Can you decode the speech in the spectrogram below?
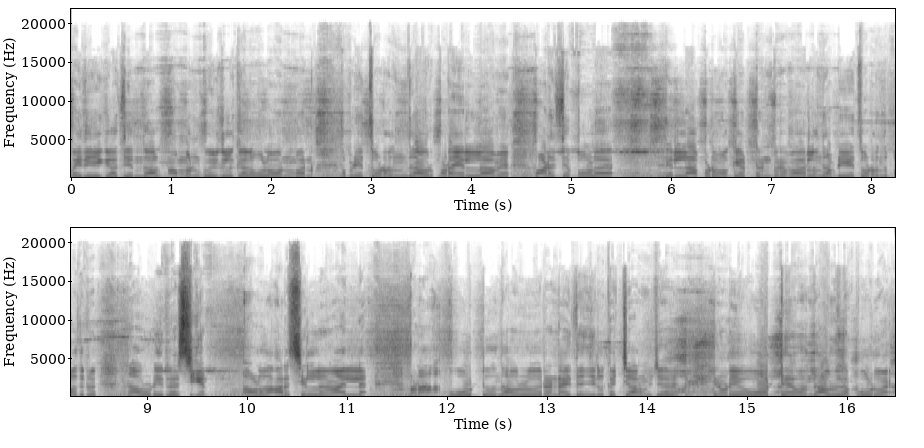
வைத்திய காத்திருந்தால் அம்மன் கோயில்களுக்கு உழவன் மகன் அப்படியே தொடர்ந்து அவர் படம் எல்லாமே வானத்தை போல எல்லா படமும் கேப்டன் பிரபாகர்லேருந்து அப்படியே தொடர்ந்து பார்த்துட்டு நான் அவருடைய ரசிகன். அவ்வளோதான் அரசியலில் நான் இல்லை. ஆனால் ஓட்டு வந்து அவர் ரெண்டாயிரத்தி அஞ்சில் கட்சி ஆரம்பித்தார் என்னுடைய ஓட்டே வந்து அவருக்கு தான் போடுவேன்.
